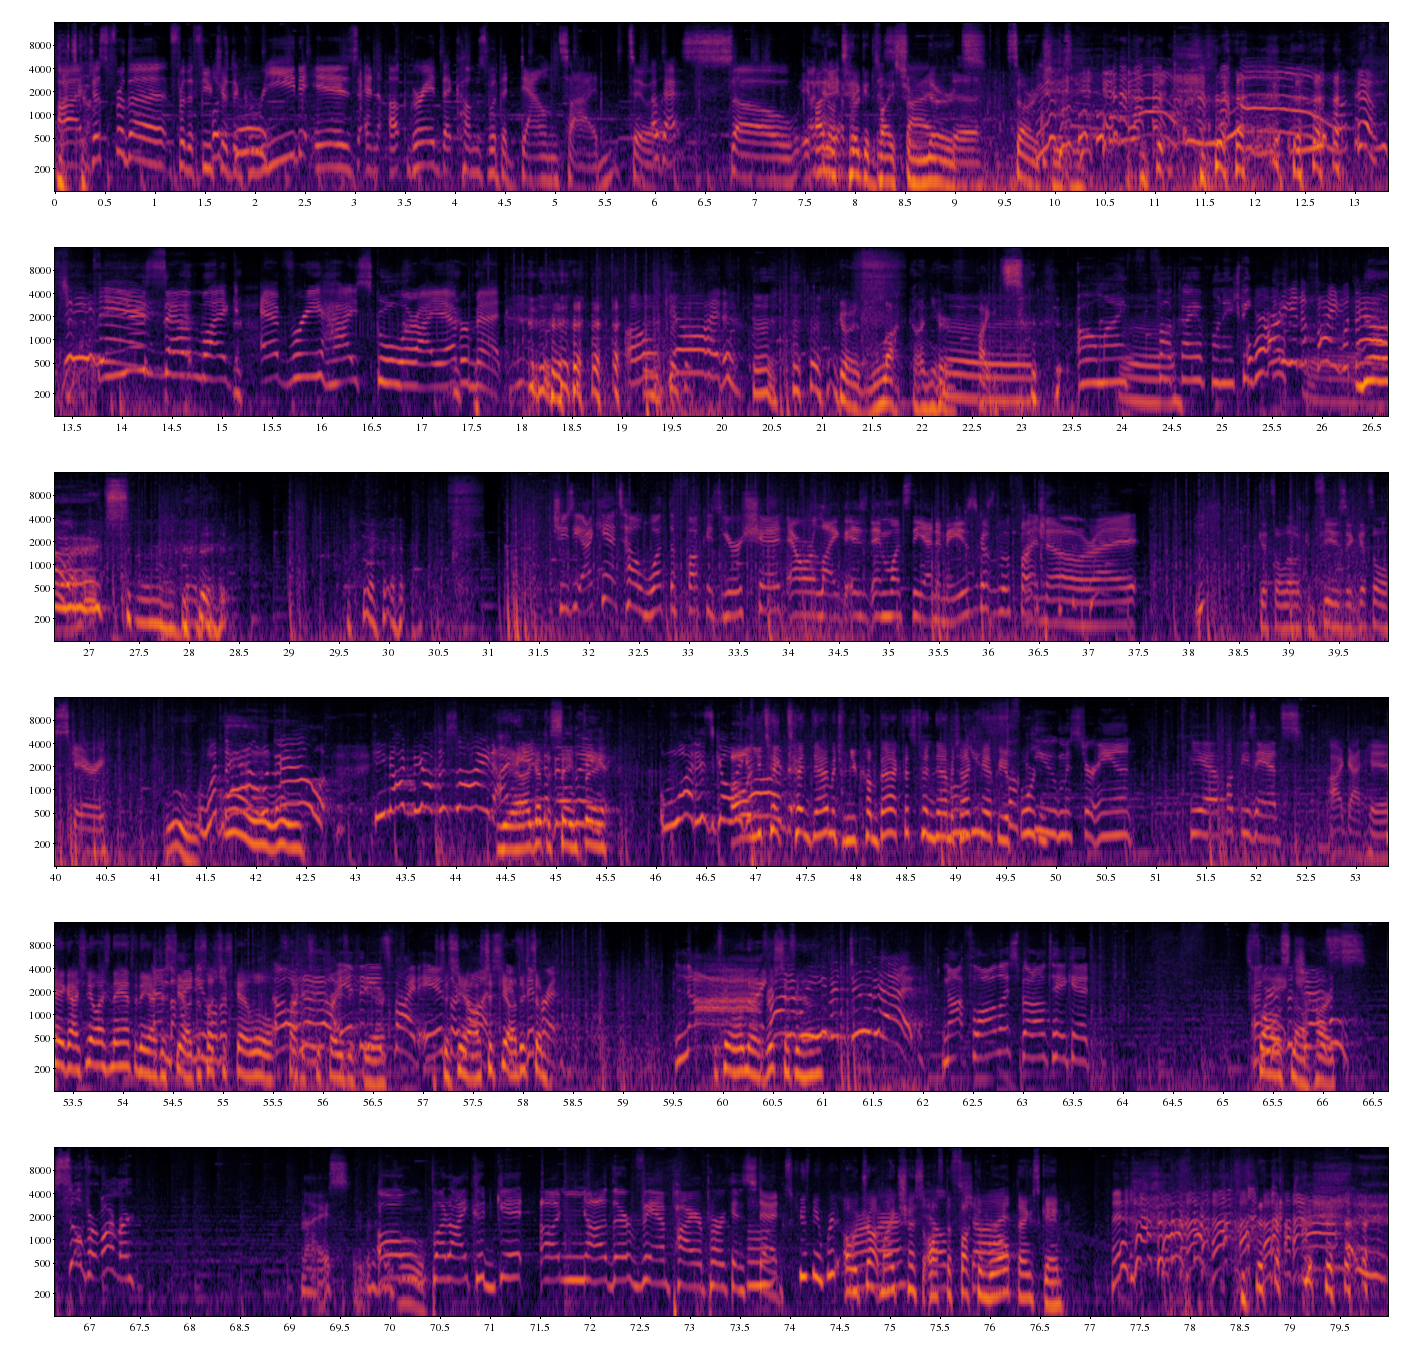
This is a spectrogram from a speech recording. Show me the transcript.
To Uh, go. just for the for the future, Let's the go. greed is an upgrade that comes with a downside to it. Okay. So if I don't take advice from decide nerds. Sorry, cheesy. to- You sound like every high schooler I ever met. Oh god. Good luck on your fights. Oh my fuck! I have one HP. We're already in the fight. What the hell? Nerds! Cheesy, I can't tell what the fuck is your shit or like is and what's the enemies because of the fuck. I know, right? Gets a little confusing. Gets a little scary. Ooh. What the hell? What the hell? He knocked me off the side. I'm Yeah, I in got the same thing. What is going Oh, on? and you take 10 damage when you come back. That's 10 damage Oh, I can't be fuck affording. you, Mr. Ant. Yeah, fuck these ants. I got hit. Hey guys, you know, as an Anthony, I just, you know, just you, let's just get a little Oh second no, too no, no. crazy Anthony here. is fine. Ants just, are you know, not. it's just, you know, it's there's some- different. No, Just a How every did we even do that? not flawless, but I'll take it. It's flawless, the not chest? hearts. Silver armor. Nice. Oh, but I could get another vampire perk Uh, instead. excuse me, where? Oh, drop my chest off the fucking shot. world. Thanks, game.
